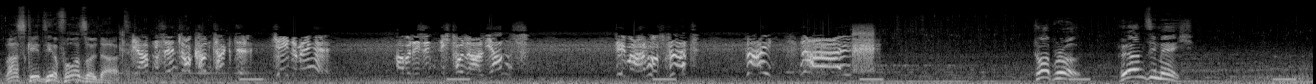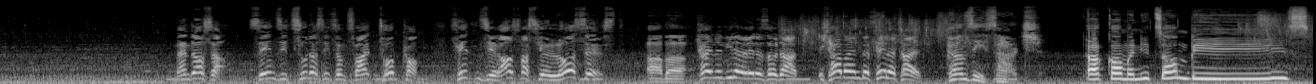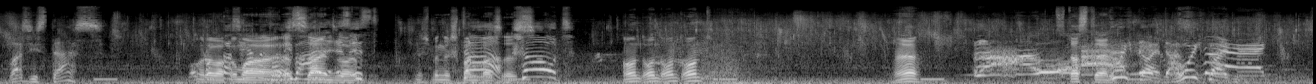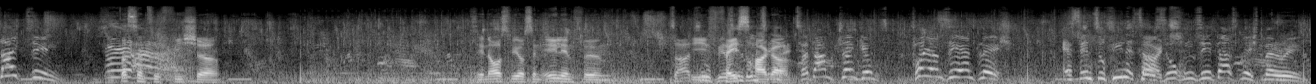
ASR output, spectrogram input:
Was geht hier vor, Soldat? Wir haben Sensorkontakte. Jede Menge. Aber die sind nicht von der Allianz. Die machen uns platt. Nein! Nein! Corporal, hören Sie mich! Mendoza, sehen Sie zu, dass Sie zum zweiten Trupp kommen. Finden Sie raus, was hier los ist. Aber Keine Widerrede, Soldat. Ich habe einen Befehl erteilt. hören Sie, Sarge. Da kommen die Zombies! Was ist das? Oder was das immer das sein soll. es ist... Ich bin gespannt, Da, was es ist. schaut! Und, und, und, und. Hä? Was ist das denn? Ruhig bleiben, ruhig bleiben. Zeigt's ihnen! Was sind das denn für Viecher? Sehen aus wie aus den Alien-Filmen. Die Facehugger. Verdammt, Jenkins! Feuern Sie endlich! Es sind zu viele, Sarge. Versuchen Sie das nicht, Marine.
